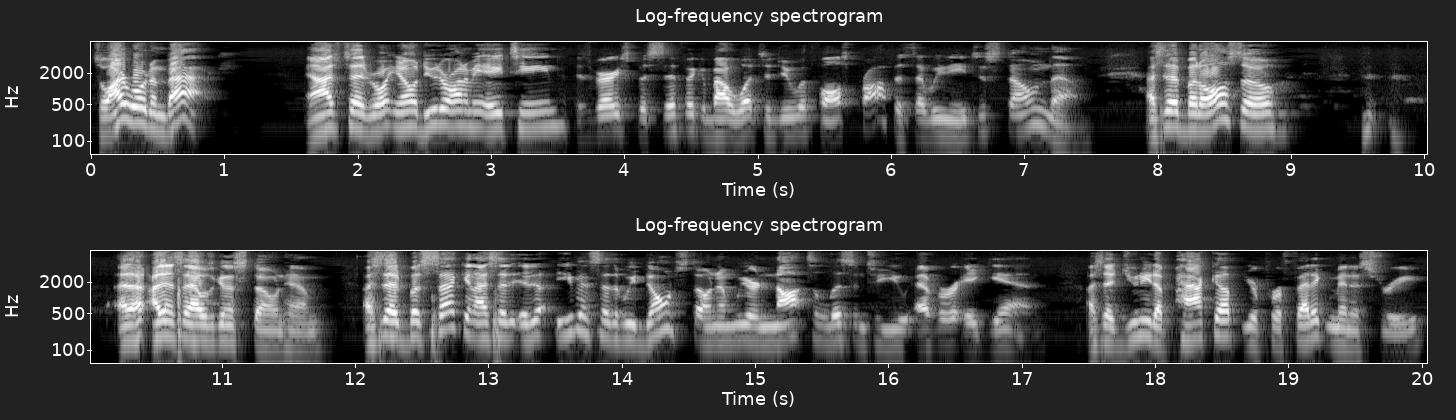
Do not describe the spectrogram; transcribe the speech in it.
So I wrote him back, and I said, "You know, Deuteronomy 18 is very specific about what to do with false prophets. That we need to stone them." I said, "But also." I didn't say I was going to stone him. I said, but second, I said, it even says if we don't stone him, we are not to listen to you ever again. I said, you need to pack up your prophetic ministry.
